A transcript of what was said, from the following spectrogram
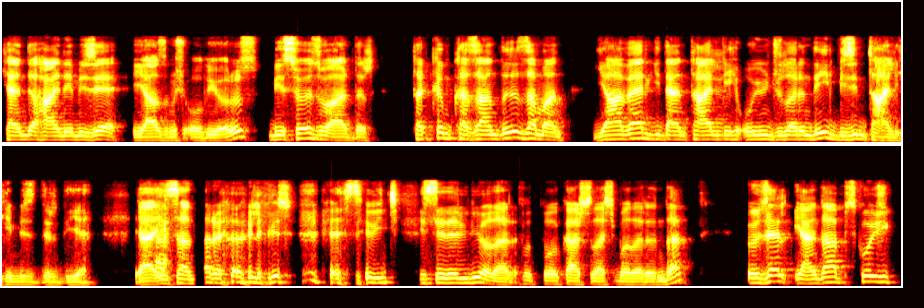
kendi hanemize yazmış oluyoruz. Bir söz vardır. Takım kazandığı zaman yaver giden talih oyuncuların değil bizim talihimizdir diye. Ya yani insanlar öyle bir sevinç hissedebiliyorlar futbol karşılaşmalarında. Özel yani daha psikolojik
